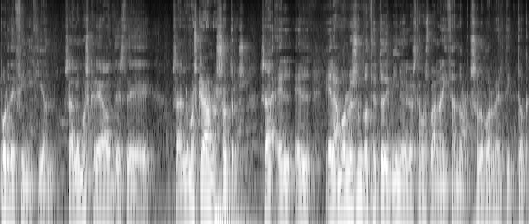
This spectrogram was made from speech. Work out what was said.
por definición. O sea, lo hemos creado desde... O sea, lo hemos creado nosotros. O sea, el, el- el amor no es un concepto divino y lo estamos banalizando solo por ver TikTok.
